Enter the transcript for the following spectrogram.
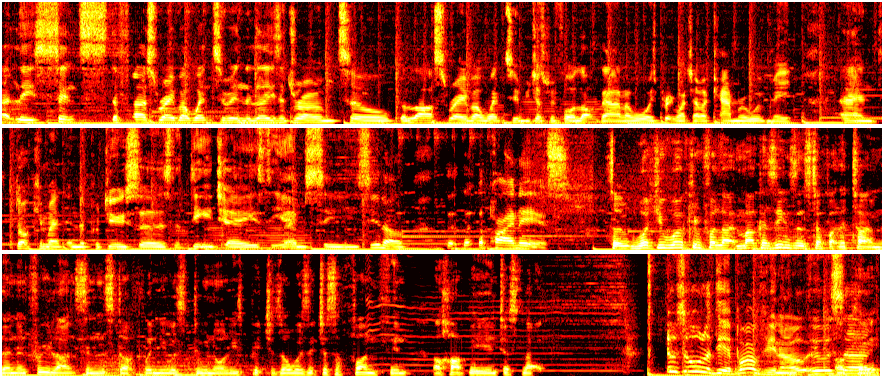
at least since the first rave I went to in the Laser Laserdrome till the last rave I went to just before lockdown, I've always pretty much have a camera with me and documenting the producers, the DJs, the MCs, you know, the, the, the pioneers. So was you working for like magazines and stuff at the time then, and freelancing and stuff when you was doing all these pictures, or was it just a fun thing, a hobby, and just like It was all of the above, you know. It was, Okay. uh,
